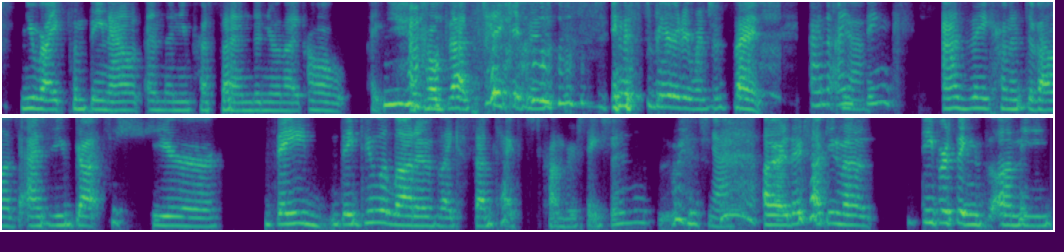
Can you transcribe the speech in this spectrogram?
you write something out and then you press send and you're like, oh, I, Yeah. I hope that's taken in in the spirit in which it's sent. And I think as they kind of developed, as you got to hear they they do a lot of like subtext conversations which Yeah. are they're talking about deeper things on the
